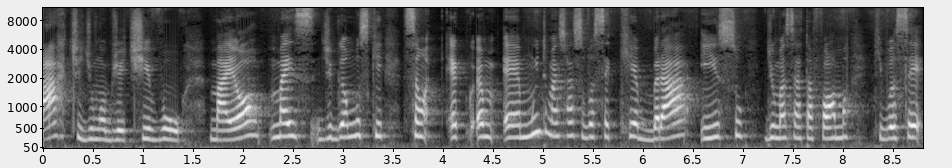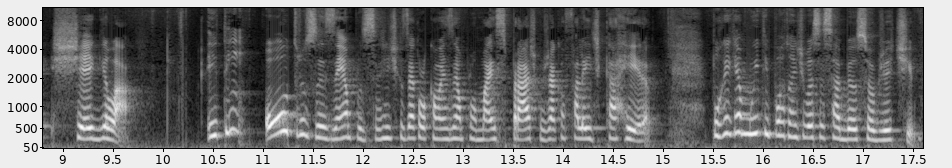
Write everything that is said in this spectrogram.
parte de um objetivo maior, mas digamos que são, é, é, é, muito mais fácil você quebrar isso de uma certa forma que você chegue lá. E tem outros exemplos, se a gente quiser colocar um exemplo mais prático, já que eu falei de carreira. Por que, que é muito importante você saber o seu objetivo?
